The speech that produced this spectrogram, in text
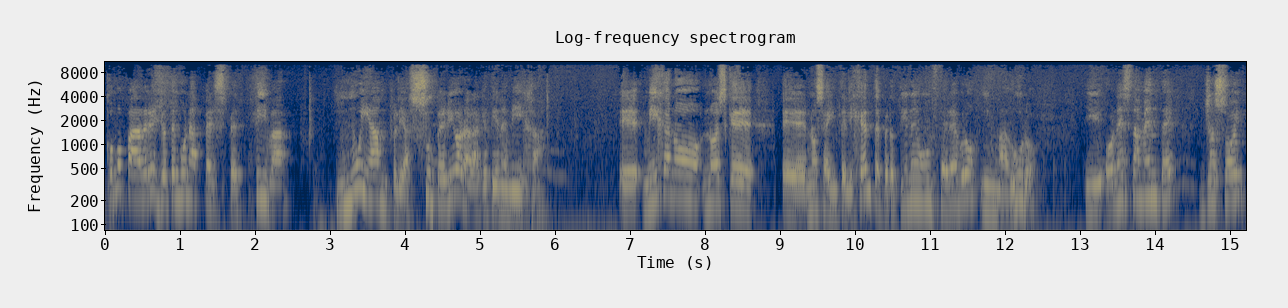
como padre yo tengo una perspectiva muy amplia, superior a la que tiene mi hija. Eh, mi hija no, no es que eh, no sea inteligente, pero tiene un cerebro inmaduro. Y honestamente, yo soy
